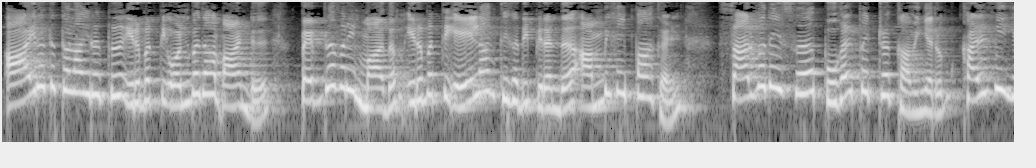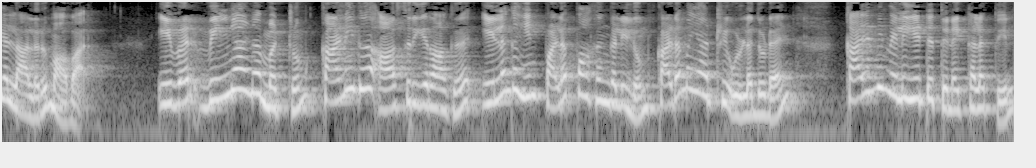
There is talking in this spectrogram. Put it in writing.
ஆயிரத்தி தொள்ளாயிரத்து இருபத்தி ஒன்பதாம் ஆண்டு பிப்ரவரி மாதம் இருபத்தி ஏழாம் திகதி பிறந்த அம்பிகை பாகன் சர்வதேச புகழ்பெற்ற கவிஞரும் கல்வியியலாளரும் ஆவார். இவர் விஞ்ஞான மற்றும் கணித ஆசிரியராக இலங்கையின் பல பாகங்களிலும் கடமையாற்றி உள்ளதுடன் கல்வி வெளியீட்டு திணைக்களத்தில்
